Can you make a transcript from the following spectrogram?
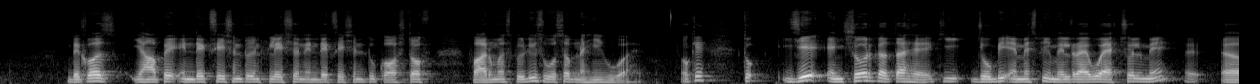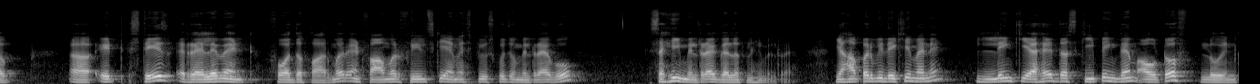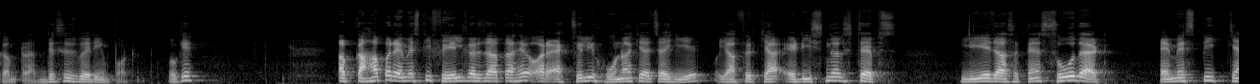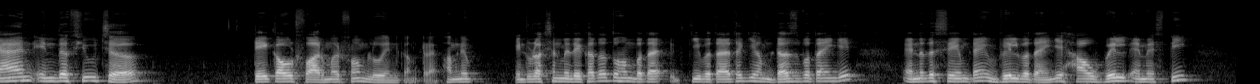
बिकॉज़ यहाँ पे indexation to inflation indexation to cost of farmers produce वो सब नहीं हुआ है। Okay okay? तो ये इंश्योर करता है कि जो भी एम एस पी मिल रहा है, वो एक्चुअल में it stays relevant for the farmer and farmer feels की एम उसको जो मिल रहा है वो सही मिल रहा है, गलत नहीं मिल रहा है। यहाँ पर भी देखिए मैंने लिंक किया है thus keeping them out of low income trap this is very important okay अब कहाँ पर एम फेल कर जाता है और एक्चुअली होना क्या चाहिए या फिर क्या एडिशनल स्टेप्स लिए जा सकते हैं so that M can in the future take out farmer from low income trap हमने इंट्रोडक्शन में देखा था तो हम बताया कि बताया था कि हम डज बताएँगे and at the same time will बताएँगे how will M S P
